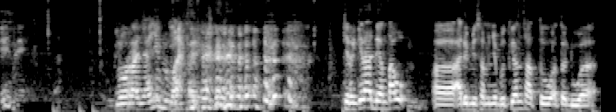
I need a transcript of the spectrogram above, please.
ini Geloranya aja belum ada. Kira-kira ada yang tahu? Uh, ada yang bisa menyebutkan satu atau dua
